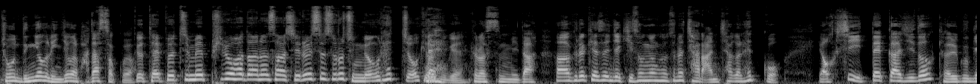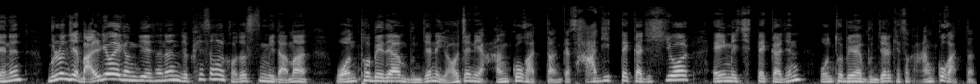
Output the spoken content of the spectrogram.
좋은 능력을 인정을 받았었고요. 그 대표팀에 필요하다는 사실을 스스로 증명을 했죠, 결국에. 네, 그렇습니다. 아 그렇게 해서 이제 기성용 선수는 잘 안착을 했고 역시 이때까지도 결국에는 물론 이제 말리와의 경기에서는 이제 쾌승을 거뒀습니다만 원톱에 대한 문제는 여전히 안고 갔던 그러니까 4기 때까지 10월 A매치 때까지는 원톱에 대한 문제를 계속 안고 갔던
